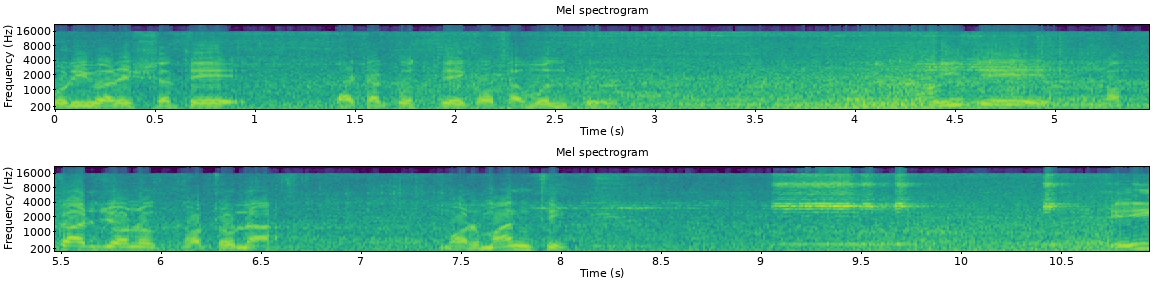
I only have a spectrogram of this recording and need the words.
পরিবারের সাথে দেখা করতে, কথা বলতে। এই যে নক্কারজনক ঘটনা মর্মান্তিক। এই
